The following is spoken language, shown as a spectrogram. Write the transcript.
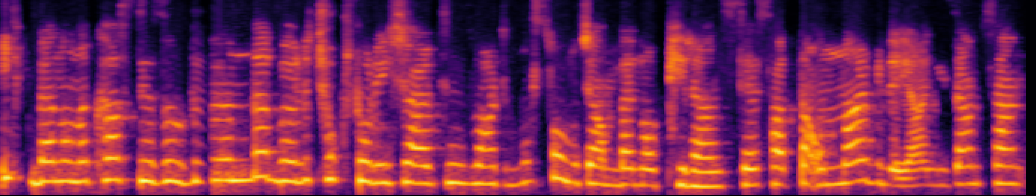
İlk ben ona kast yazıldığında böyle çok soru işaretimiz vardı. Nasıl olacağım ben o prenses? Hatta onlar bile ya Gizem sen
